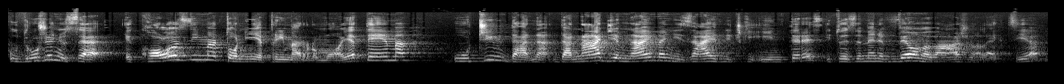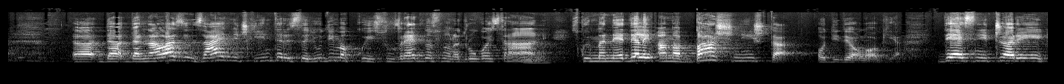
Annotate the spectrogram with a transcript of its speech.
u druženju sa ekolozima, to nije primarno moja tema, učim da, na, da nađem najmanji zajednički interes, i to je za mene veoma važna lekcija, uh, da, da nalazim zajednički interes sa ljudima koji su vrednostno na drugoj strani, s kojima ne delim ama baš ništa od ideologija. Desničari,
